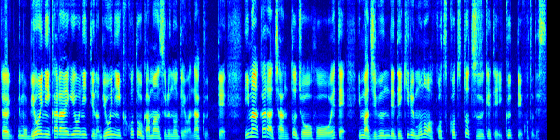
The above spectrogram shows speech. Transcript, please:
だでも病院に行かないようにっていうのは病院に行くことを我慢するのではなくって、今からちゃんと情報を得て、今自分でできるものはコツコツと続けていくっていうことです。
